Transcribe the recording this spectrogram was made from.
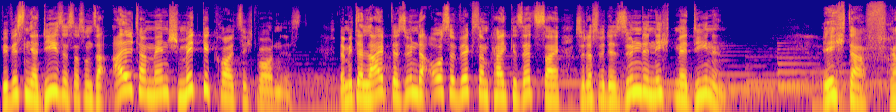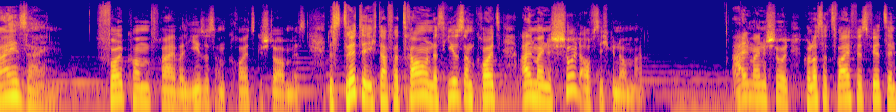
wir wissen ja dieses, dass unser alter Mensch mitgekreuzigt worden ist damit der Leib der Sünde außer Wirksamkeit gesetzt sei, sodass wir der Sünde nicht mehr dienen. Ich darf frei sein, vollkommen frei, weil Jesus am Kreuz gestorben ist. Das Dritte, ich darf vertrauen, dass Jesus am Kreuz all meine Schuld auf sich genommen hat all meine Schuld. Kolosser 2, Vers 14.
